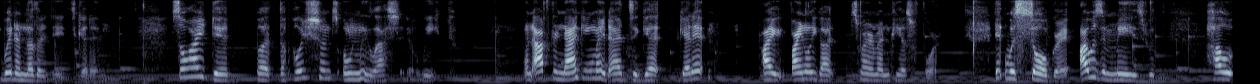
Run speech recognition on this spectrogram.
wait another day to get it. So I did, but the patience only lasted a week. And after nagging my dad to get get it, I finally got Spider Man PS4. It was so great. I was amazed with how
